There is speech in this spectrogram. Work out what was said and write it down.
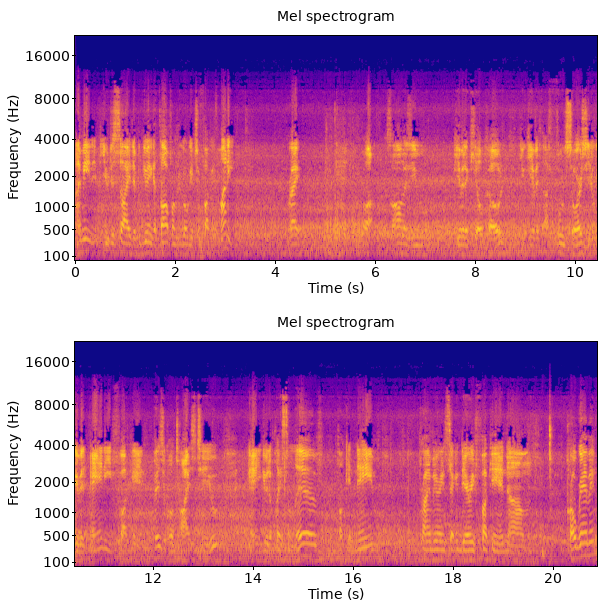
I mean, if you decide to you make a thought form to go get your fucking money, right? Well, as long as you give it a kill code, you give it a food source, you don't give it any fucking physical ties to you, and you give it a place to live, fucking name, primary and secondary fucking um, programming,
